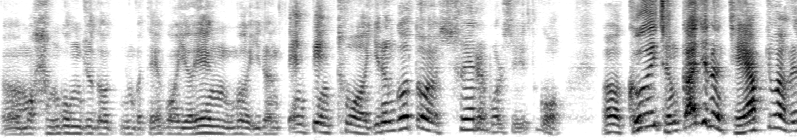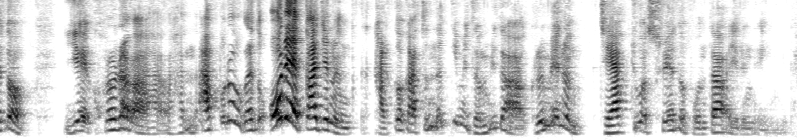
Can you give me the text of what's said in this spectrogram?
어, 뭐 항공주도 뭐 되고 여행 뭐 이런 땡땡 투어 이런 것도 수혜를 볼 수 있고 어, 그 전까지는 제약주가 그래도 이게 코로나가 한 앞으로 그래도 올해까지는 갈 것 같은 느낌이 듭니다. 그러면은 제약주가 수혜도 본다 이런 얘기입니다.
